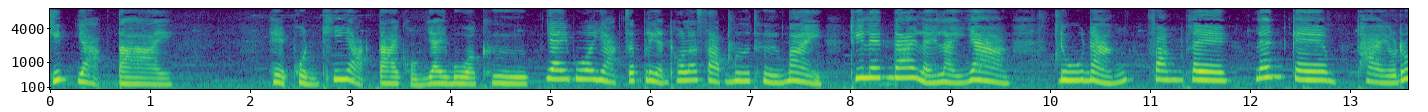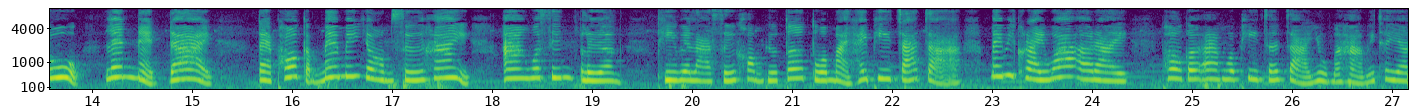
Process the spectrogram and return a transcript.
คิดอยากตาย เหตุผลที่อยากตายของยายบัวคือยายบัวอยากจะเปลี่ยนโทรศัพท์มือถือใหม่ ที่เล่นได้หลาย ๆ อย่าง ดูหนัง ฟังเพลง เล่นเกม ถ่ายรูป เล่นเน็ตได้ แต่พ่อกับแม่ไม่ยอมซื้อให้ อ้างว่าสิ้นเปลือง ทีเวลาซื้อคอมพิวเตอร์ตัวใหม่ให้พี่จ้าจ๋าไม่มีใครว่าอะไร พ่อก็อ้างว่าพี่จ้าจ๋าอยู่มหาวิทยา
